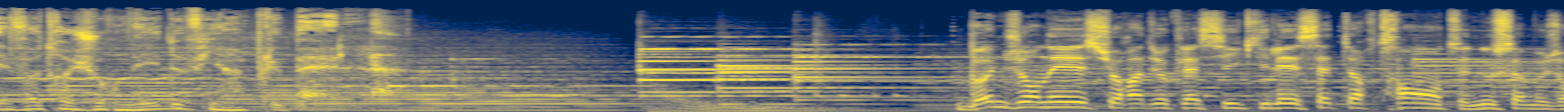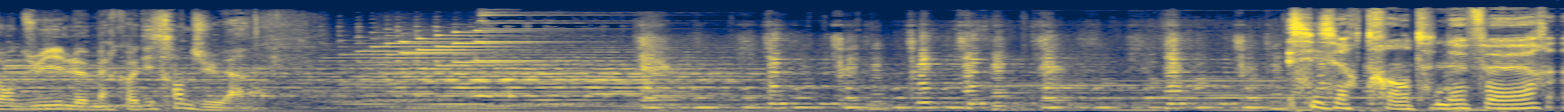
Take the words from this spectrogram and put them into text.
et votre journée devient plus belle. Bonne journée sur Radio Classique, il est 7h30, nous sommes aujourd'hui le mercredi 30 juin. – 6h30, 9h,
